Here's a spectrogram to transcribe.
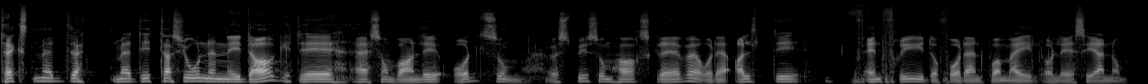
Tekstmeditasjonen i dag det er som vanlig Odd som Østby som har skrevet, og det er alltid en fryd å få den på mail og lese igjennom.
